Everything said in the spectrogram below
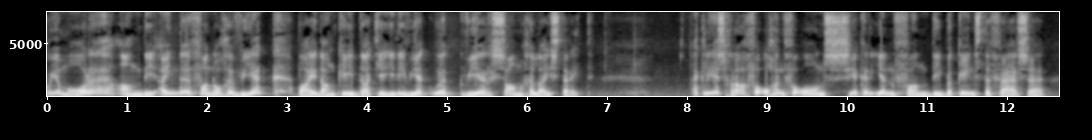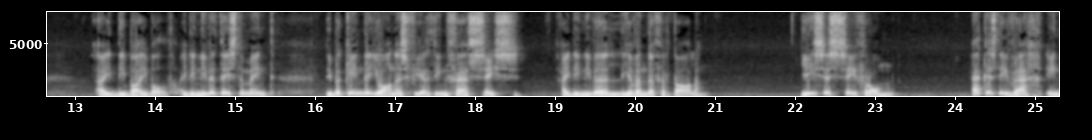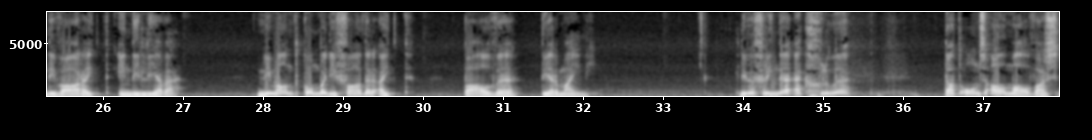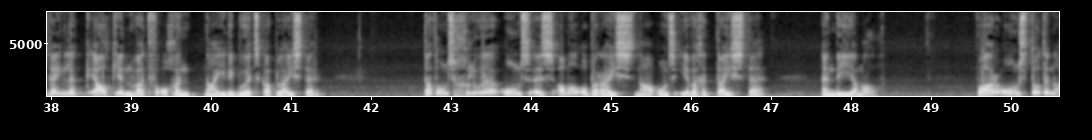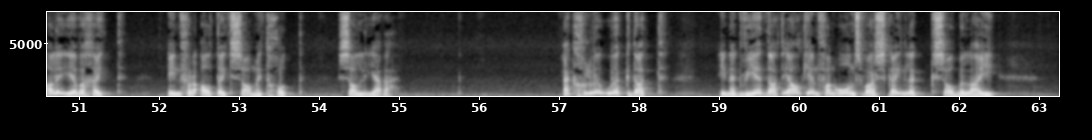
Goeiemôre aan die einde van nog 'n week. Baie dankie dat jy hierdie week ook weer saam geluister het. Ek lees graag vir oggend vir ons seker een van die bekendste verse uit die Bybel, uit die Nuwe Testament, die bekende Johannes 14 vers 6 uit die Nuwe Lewende Vertaling. Jesus sê vir hom: Ek is die weg en die waarheid en die lewe. Niemand kom by die Vader uit behalwe deur my nie. Liewe vriende, ek glo dat ons almal, waarskynlik elkeen wat ver oggend na hierdie boodskap luister, dat ons glo ons is almal op reis na ons ewige tuiste in die hemel waar ons tot in alle ewigheid en vir altyd saam met God sal lewe. Ek glo ook dat en ek weet dat elkeen van ons waarskynlik sal bely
